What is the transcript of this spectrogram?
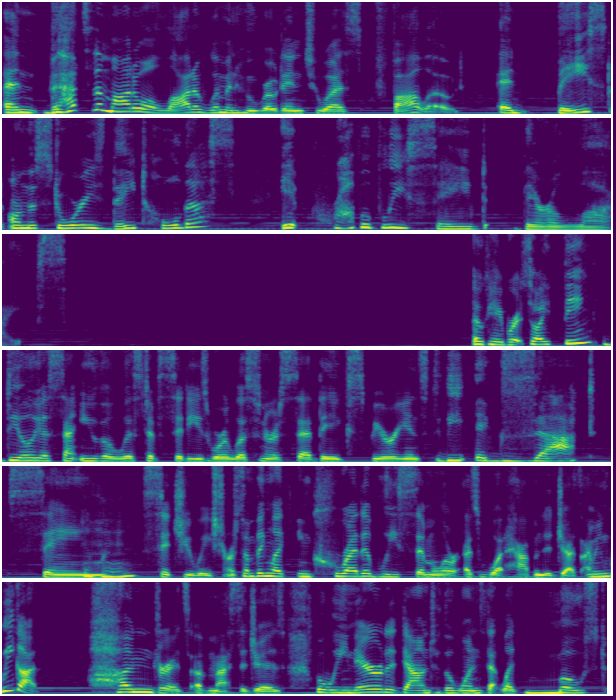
And that's the motto a lot of women who wrote into us followed. And based on the stories they told us, it probably saved their lives. Okay, Britt. So I think Delia sent you the list of cities where listeners said they experienced the exact same mm-hmm. situation or something like incredibly similar as what happened to Jez. I mean, we got hundreds of messages, but we narrowed it down to the ones that like most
